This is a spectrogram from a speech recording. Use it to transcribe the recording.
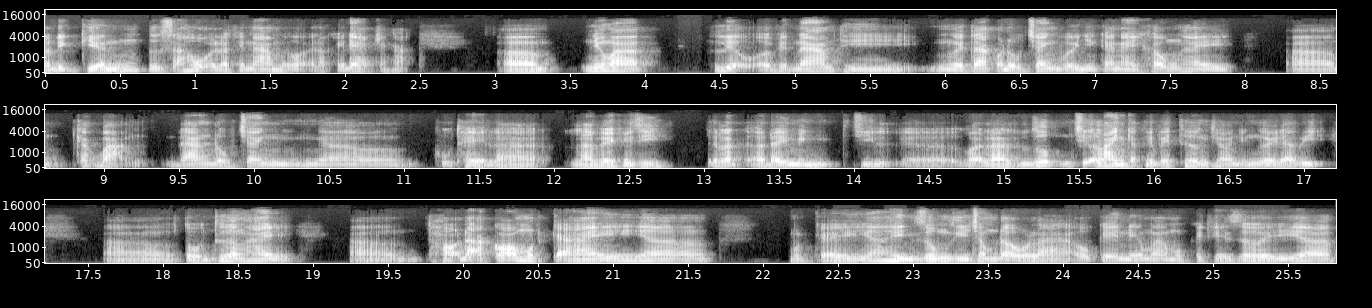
uh, định kiến từ xã hội là thế nào mới gọi là cái đẹp chẳng hạn. Uh, nhưng mà liệu ở Việt Nam thì người ta có đấu tranh với những cái này không? Hay uh, các bạn đang đấu tranh uh, cụ thể là là về cái gì? Tức là ở đây mình chỉ uh, gọi là giúp chữa lành các cái vết thương cho những người đã bị uh, tổn thương hay uh, họ đã có một cái uh, một cái hình dung gì trong đầu là ok nếu mà một cái thế giới uh,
